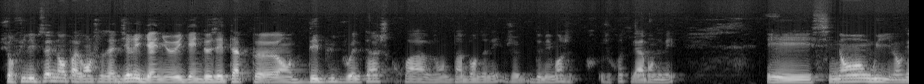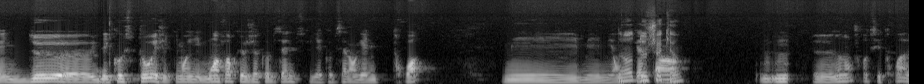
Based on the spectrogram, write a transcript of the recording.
Sur Philipsen, non, pas grand chose à dire. Il gagne, il gagne deux étapes en début de Vuelta, je crois, avant d'abandonner. de mémoire, je, crois qu'il a abandonné. Et sinon, oui, il en gagne deux. il est costaud. Effectivement, il est moins fort que Jacobsen, puisque Jacobsen en gagne trois. Mais, mais, mais en non, tout cas, deux chacun. Mm, mm. Euh, non, non, je crois que c'est 3.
